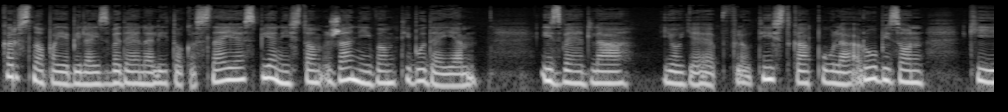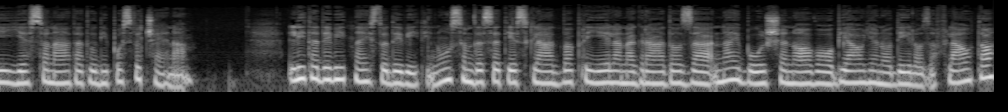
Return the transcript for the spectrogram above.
krsno pa je bila izvedena leto kasneje s pianistom Žanivom Tibodejem. Izvedla jo je flautistka Paula Robizon, ki je sonata tudi posvečena. Leta 1989 je skladba prijela nagrado za najboljše novo objavljeno delo za flauto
